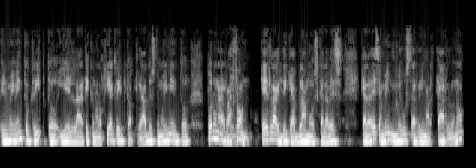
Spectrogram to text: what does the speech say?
el movimiento cripto y la tecnología cripto ha creado este movimiento por una razón que es la de que hablamos cada vez, cada vez a mí me gusta remarcarlo, ¿no?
